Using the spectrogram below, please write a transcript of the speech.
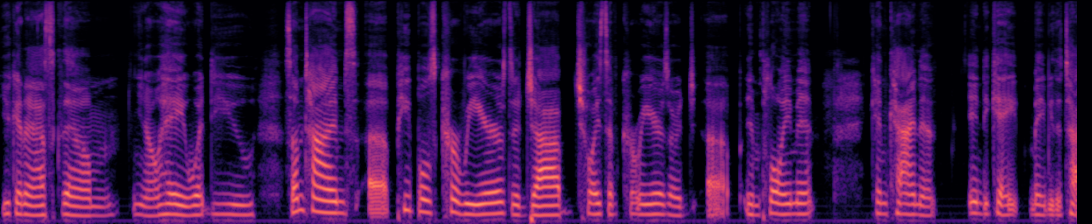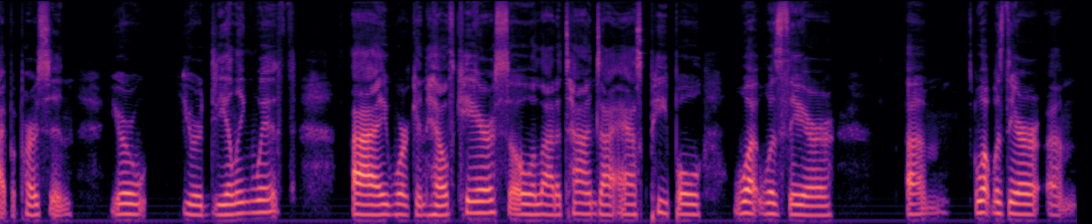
You can ask them, you know, hey, what do you sometimes uh, people's careers, their job choice of careers or uh, employment can kind of indicate maybe the type of person you're you're dealing with. I work in healthcare, so a lot of times I ask people what was their um, what was their um,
